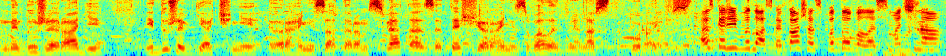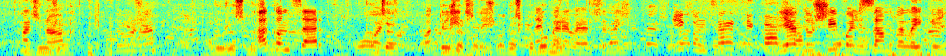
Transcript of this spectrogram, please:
Ми дуже раді і дуже вдячні організаторам свята за те, що організували для нас таку радість. А скажіть, будь ласка, каша сподобалась? Смачна? Смачна. Дуже. Дуже смачно. А концерт? Концерт дуже хороший, безподобний. Неперевершений. І концерт, і каша. Для душі бальзам великий.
